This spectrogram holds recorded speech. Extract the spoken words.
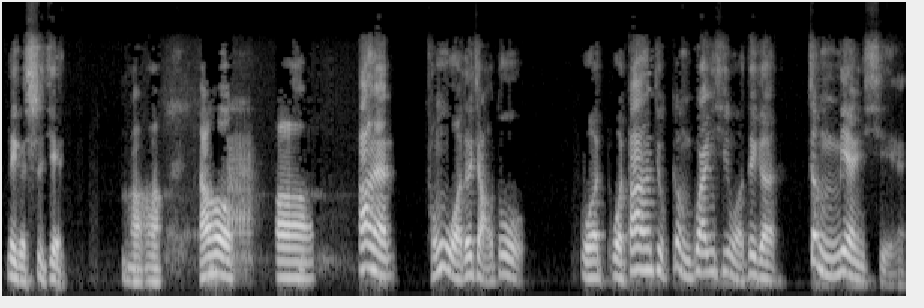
那个世界，啊啊，然后。呃，当然，从我的角度，我我当然就更关心我这个正面写，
